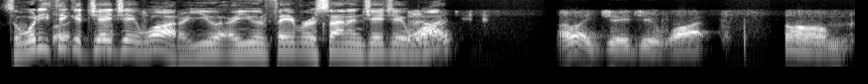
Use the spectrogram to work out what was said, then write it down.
So what do you think of But, uh, JJ Watt? Are you are you in favor of signing JJ Yeah, Watt? I, I like J.J. Watt. Um,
